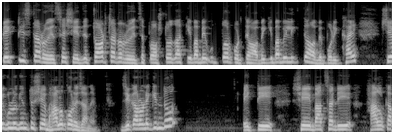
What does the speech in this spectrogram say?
প্র্যাকটিসটা রয়েছে, সে যে চর্চাটা রয়েছে, প্রশ্নটা কীভাবে উত্তর করতে হবে, কীভাবে লিখতে হবে পরীক্ষায়, সেগুলো কিন্তু সে ভালো করে জানে। যে কারণে কিন্তু একটি সেই বাচ্চাটি হালকা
